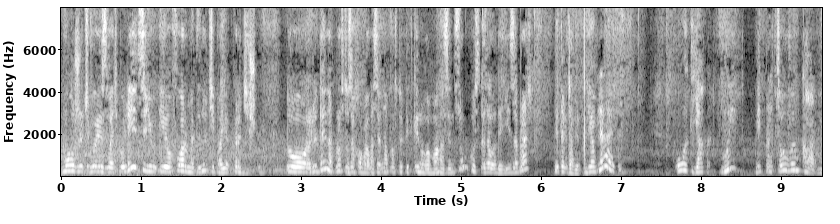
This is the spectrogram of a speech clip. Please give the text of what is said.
можуть визвати поліцію і оформити, ну типа як крадіжку. То людина просто заховалася, вона просто підкинула в магазин сумку, сказала, де її забрати і так далі. Уявляєте? От як ми відпрацьовуємо карму.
